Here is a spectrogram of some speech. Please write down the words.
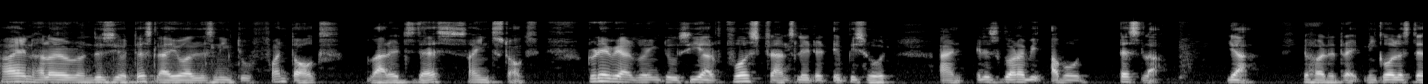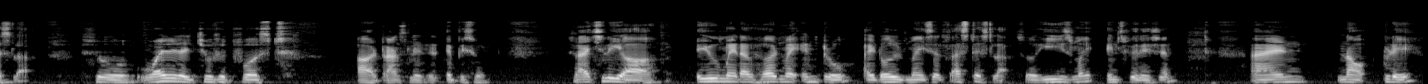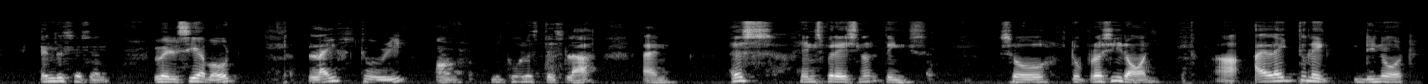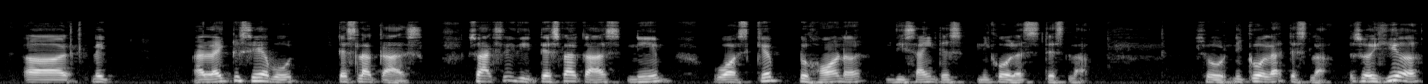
Hi and hello everyone, this is your Tesla. You are listening to Fun Talks, where it's just science talks. Today we are going to see our first translated episode, and it is gonna be about Tesla. Yeah, you heard it right, Nikola Tesla. So why did I choose it first? Uh, translated episode. So actually, uh, you might have heard my intro. I told myself as Tesla. So he is my inspiration. And now today in this session, we'll see about life story of Nikola Tesla and his inspirational things. So to proceed on, uh, I like to like denote, uh, like I like to say about Tesla cars. So actually, the Tesla cars name was kept to honor the scientist Nikola Tesla. So Nikola Tesla. So here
